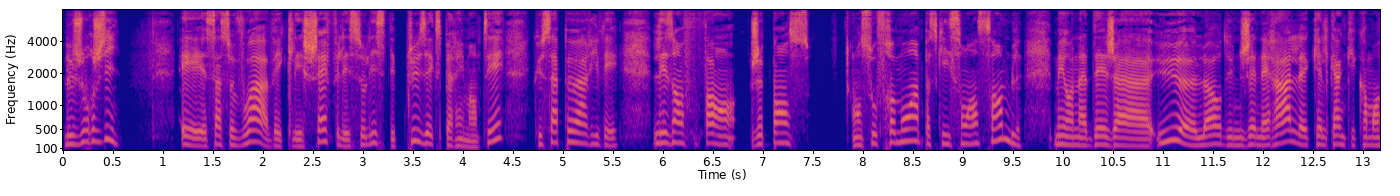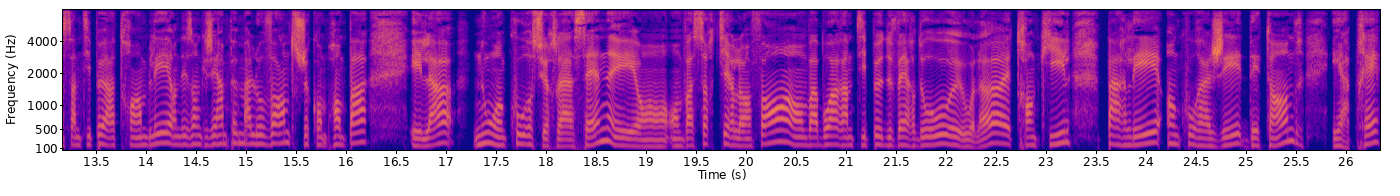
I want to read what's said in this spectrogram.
le jour J. Et ça se voit avec les chefs et les solistes les plus expérimentés que ça peut arriver. Les enfants, je pense, en souffrent moins parce qu'ils sont ensemble, mais on a déjà eu euh, lors d'une générale quelqu'un qui commence un petit peu à trembler en disant que j'ai un peu mal au ventre, je comprends pas. Et là, nous on court sur la scène et on, on va sortir l'enfant, on va boire un petit peu de verre d'eau, et voilà, être tranquille, parler, encourager, détendre, et après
